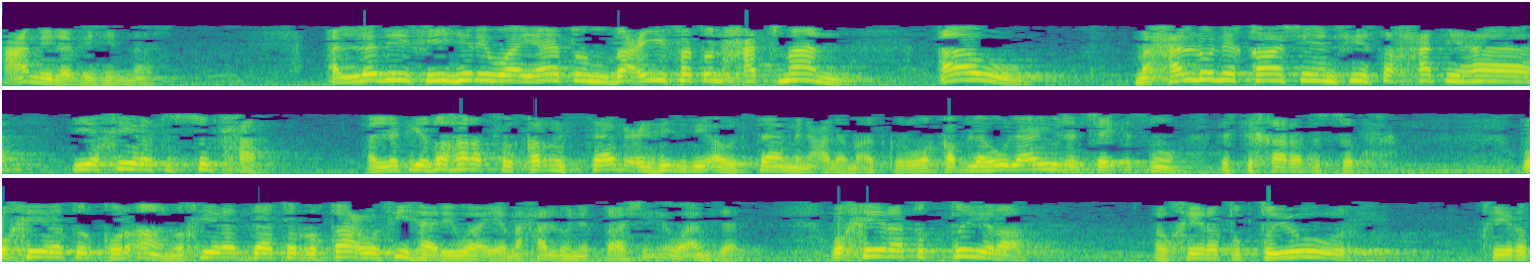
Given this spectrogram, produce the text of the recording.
عمل به الناس. الذي فيه روايات ضعيفة حتما أو محل نقاش في صحتها هي خيرة السبحة التي ظهرت في القرن السابع الهجري أو الثامن على ما أذكر وقبله لا يوجد شيء اسمه استخارة السبحة. وخيرة القرآن وخيرة ذات الرقاع وفيها رواية محل نقاش وأمثال وخيرة الطيرة أو خيرة الطيور خيرة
